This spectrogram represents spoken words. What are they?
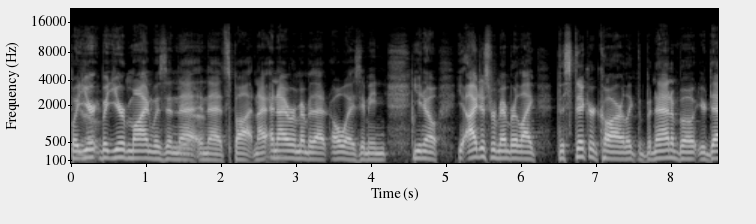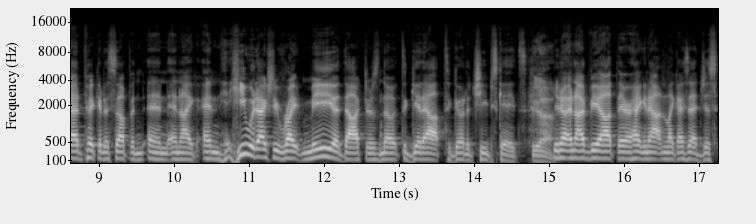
but you your know? but your mind was in that Yeah. in that spot, and I and I remember that always. I mean, you know, I just remember like the sticker car, like the banana boat. Your dad picking us up, and and and like and he would actually write me a doctor's note to get out to go to cheapskates. Yeah. you know, and I'd be out there hanging out, and like I said, just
